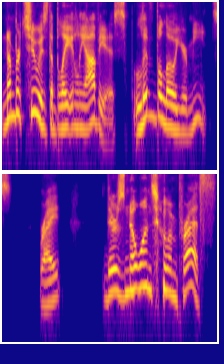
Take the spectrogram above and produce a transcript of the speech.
Number two is the blatantly obvious live below your means. Right. There's no one to impress.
